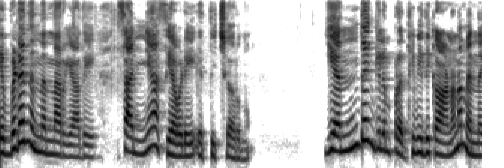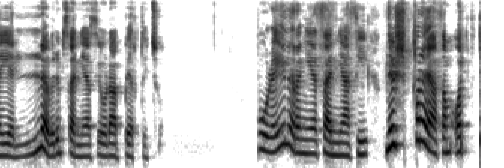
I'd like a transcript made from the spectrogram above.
എവിടെ നിന്നെന്നറിയാതെ സന്യാസി അവിടെ എത്തിച്ചേർന്നു. എന്തെങ്കിലും പ്രതിവിധി കാണണമെന്ന് എല്ലാവരും സന്യാസിയോട് അഭ്യർത്ഥിച്ചു. പുഴയിലിറങ്ങിയ സന്യാസി നിഷ്പ്രയാസം ഒറ്റ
